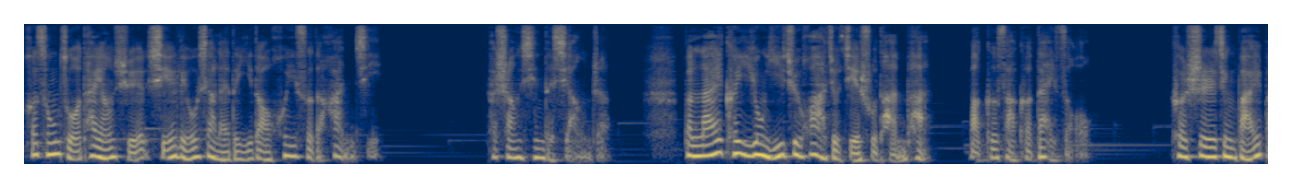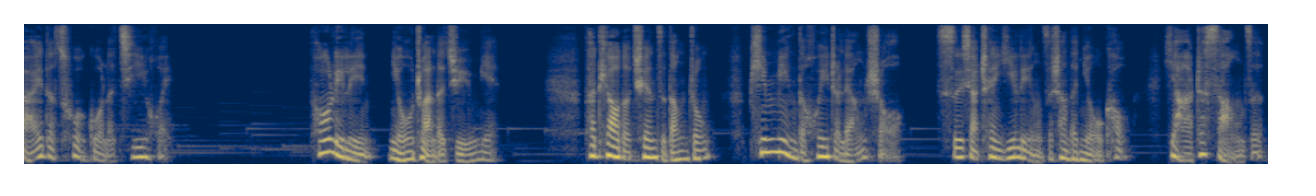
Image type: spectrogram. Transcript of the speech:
和从左太阳穴斜流下来的一道灰色的汗迹。他伤心地想着，本来可以用一句话就结束谈判，把哥萨克带走，可是竟白白地错过了机会。托里林扭转了局面，他跳到圈子当中，拼命地挥着两手。撕下衬衣领子上的纽扣，哑着嗓子，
